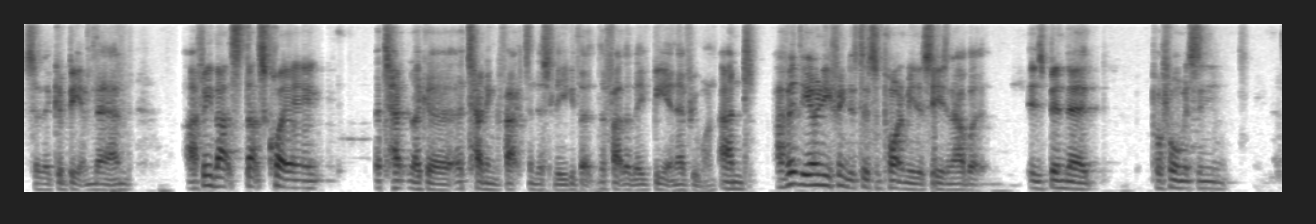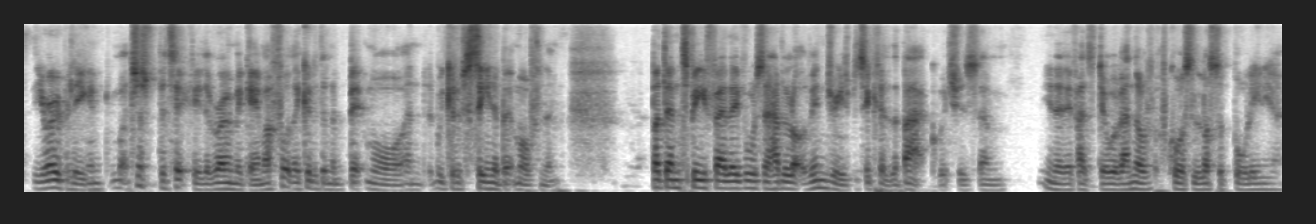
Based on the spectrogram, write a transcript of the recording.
so they could beat them there. And I think that's that's quite a te- like a, a telling fact in this league that the fact that they've beaten everyone. And I think the only thing that's disappointed me this season, Albert, has been their performance in the Europa League and just particularly the Roma game. I thought they could have done a bit more and we could have seen a bit more from them. But then, to be fair, they've also had a lot of injuries, particularly at the back, which is, um, you know, they've had to deal with. And of, of course, the loss of Paulinho.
